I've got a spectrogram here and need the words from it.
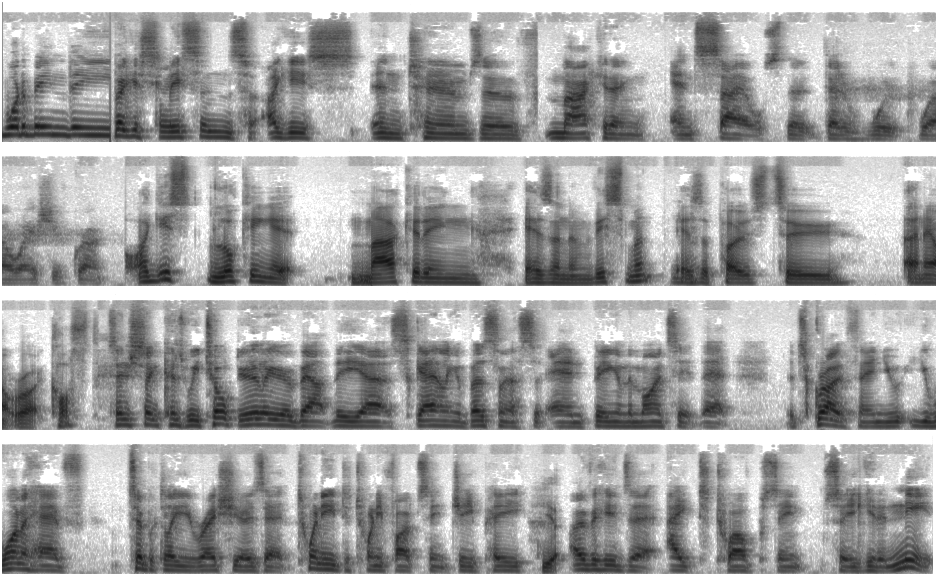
what have been the biggest lessons, I guess, in terms of marketing and sales that, that have worked well as you've grown? I guess looking at marketing as an investment Mhm. as opposed to an outright cost. It's interesting because we talked earlier about the uh, scaling a business and being in the mindset that it's growth and you, you want to have typically your ratios at 20 to 25% GP, Yep. overheads at 8 to 12%. So you get a net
